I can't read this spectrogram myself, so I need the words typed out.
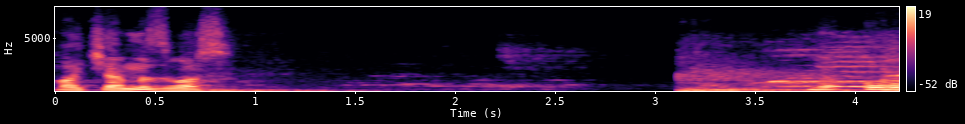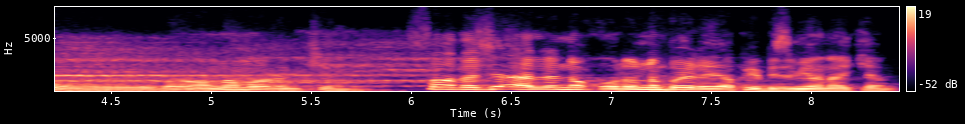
Hakemimiz var. Ya, oo, ben anlamadım ki. Sadece ellerine kolunu böyle yapıyor bizim yan hakem.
